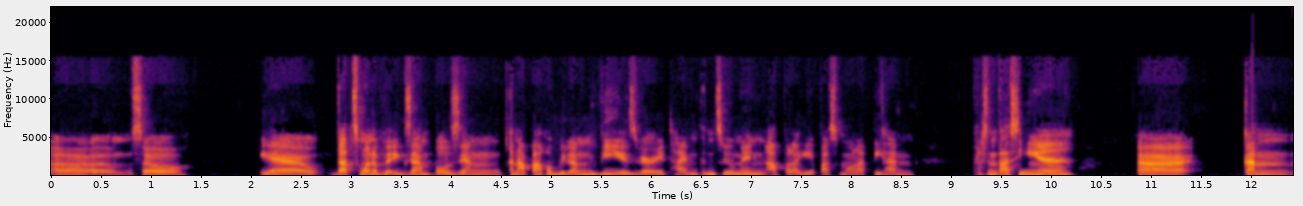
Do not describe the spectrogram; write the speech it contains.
Um, so yeah, that's one of the examples yang kenapa aku bilang V is very time consuming, apalagi pas mau latihan presentasinya. Uh, kan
